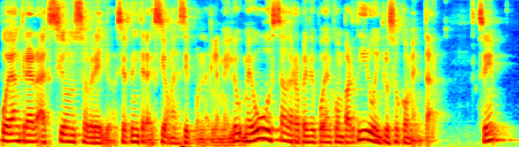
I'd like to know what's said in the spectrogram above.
puedan crear acción sobre ello, cierta interacción, es decir, ponerle me gusta, o de repente pueden compartir o incluso comentar. ¿sí?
